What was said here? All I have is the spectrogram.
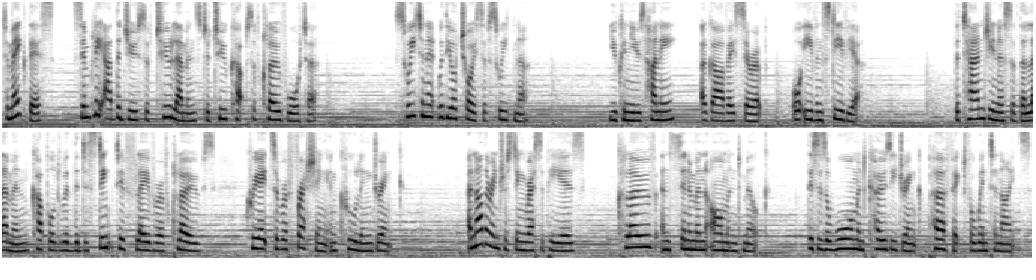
To make this, simply add the juice of two lemons to two cups of clove water. Sweeten it with your choice of sweetener. You can use honey, agave syrup, or even stevia. The tanginess of the lemon, coupled with the distinctive flavor of cloves, creates a refreshing and cooling drink. Another interesting recipe is clove and cinnamon almond milk. This is a warm and cozy drink perfect for winter nights.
